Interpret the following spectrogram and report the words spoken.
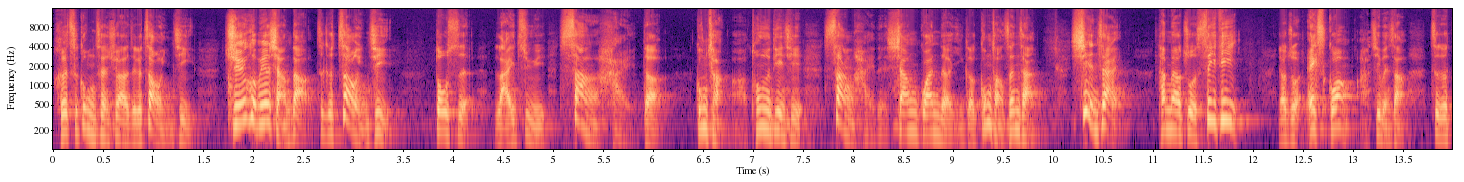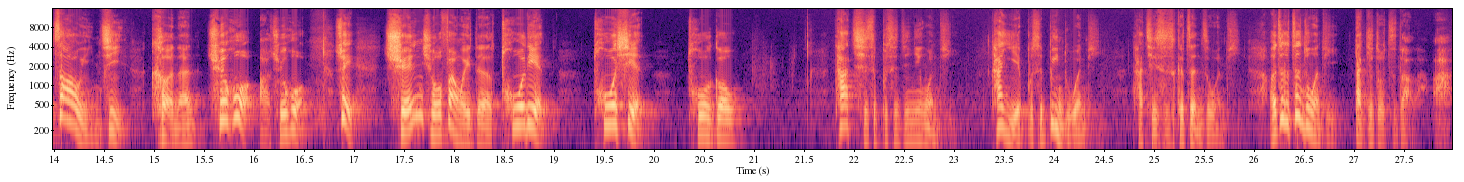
核磁共振需要这个造影剂，结果没有想到这个造影剂都是来自于上海的工厂啊，通用电气上海的相关的一个工厂生产，现在他们要做 CT。要做 X 光啊，基本上这个造影剂可能缺货啊，缺货，所以全球范围的脱链、脱线、脱钩，它其实不是经济问题，它也不是病毒问题，它其实是个政治问题。而这个政治问题大家都知道了啊，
